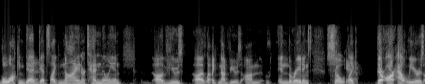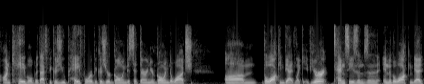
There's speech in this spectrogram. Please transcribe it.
The Walking Dead Yeah. gets like 9 or 10 million uh, views, uh, like not views, um, in the ratings. So Yeah. like there are outliers on cable, but that's because you pay for it because you're going to sit there and you're going to watch um The Walking Dead. Like if you're 10 seasons in, into The Walking Dead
